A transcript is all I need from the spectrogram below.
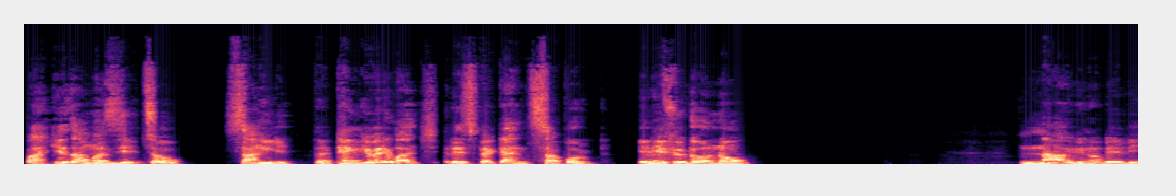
पाकिजा मस्जिद चौक सांगली. तर thank you very much respect and support and if you don't know now you know baby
